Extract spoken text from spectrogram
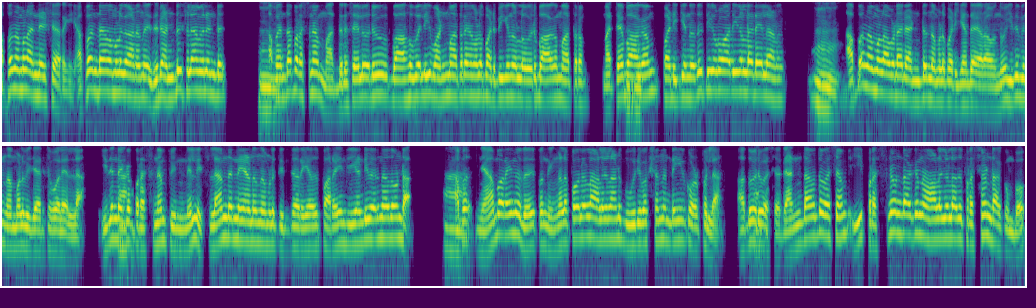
അപ്പൊ നമ്മൾ അന്വേഷിച്ച് ഇറങ്ങി. അപ്പൊ എന്താ നമ്മൾ കാണുന്നത്? ഇത് രണ്ടും ഇസ്ലാമിലുണ്ട്. അപ്പൊ എന്താ പ്രശ്നം? മദ്രസയിൽ ഒരു ബാഹുബലി വൺ മാത്രമേ നമ്മൾ പഠിപ്പിക്കുന്നുള്ളൂ ഒരു ഭാഗം മാത്രം. മറ്റേ ഭാഗം പഠിക്കുന്നത് തീവ്രവാദികളുടെ ഇടയിലാണ്. അപ്പൊ നമ്മൾ അവിടെ രണ്ടും നമ്മൾ പഠിക്കാൻ തയ്യാറാവുന്നു. ഇത് നമ്മൾ വിചാരിച്ച പോലെ അല്ല ഇതിന്റെയൊക്കെ പ്രശ്നം പിന്നിൽ ഇസ്ലാം തന്നെയാണ് നമ്മൾ തിരിച്ചറിയാതെ പറയുകയും ചെയ്യേണ്ടി വരുന്നത് അതുകൊണ്ടാ. അപ്പൊ ഞാൻ പറയുന്നത് ഇപ്പൊ നിങ്ങളെ പോലെയുള്ള ആളുകളാണ് ഭൂരിപക്ഷം എന്നുണ്ടെങ്കിൽ കുഴപ്പമില്ല. അതൊരു വശം. രണ്ടാമത്തെ വശം ഈ പ്രശ്നം ഉണ്ടാക്കുന്ന ആളുകൾ അത് പ്രശ്നം ഉണ്ടാക്കുമ്പോൾ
